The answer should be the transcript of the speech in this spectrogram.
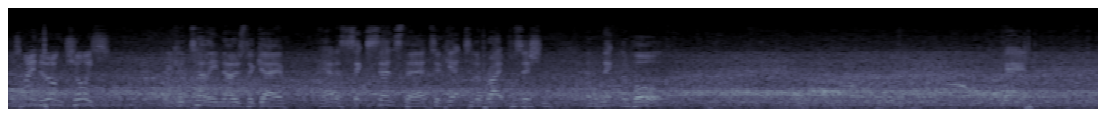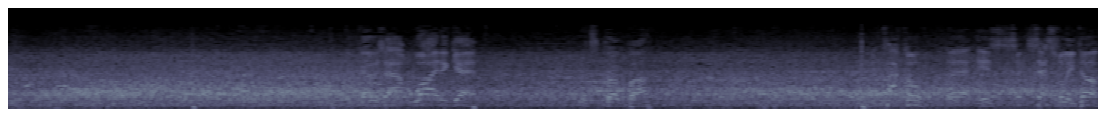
just made the wrong choice. You can tell he knows the game. He had a sixth sense there to get to the right position and nick the ball. Kane. It goes out wide again. It's Drogba. Tackle there is successfully done.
